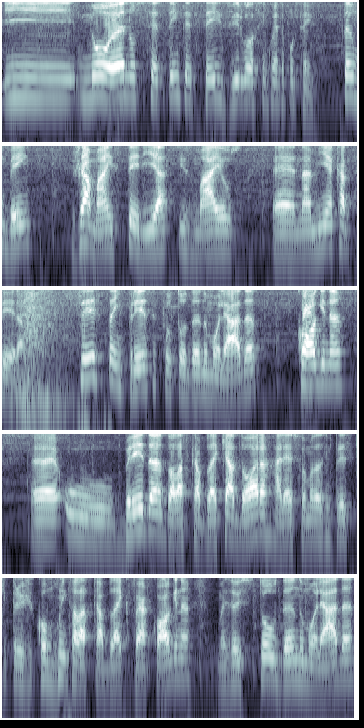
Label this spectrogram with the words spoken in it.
e no ano 76,50%. Também jamais teria Smiles é, na minha carteira. Sexta empresa que eu estou dando uma olhada, Cogna é, o Breda do Alaska Black adora, aliás, foi uma das empresas que prejudicou muito a Alaska Black, foi a Cogna, mas eu estou dando uma olhada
